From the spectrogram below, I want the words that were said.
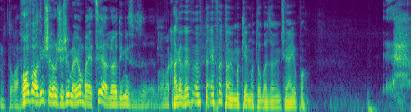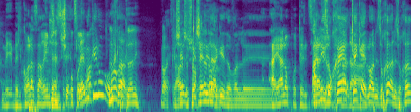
מטורף. רוב האוהדים שלנו שיושבים היום ביציע לא יודעים מי זה, זה ברמה כזאת. אגב, איפה- איפה אתה ממקם אותו בזרים שהיו פה? בין כל הזרים כן. ששיחקו פה פעם, כאילו, או לא, בכלל? בכללי. לא, אצלנו קשה שהוא קשה הכי לי גדול. להגיד, אבל... אה, היה לו פוטנציאל אני להיות זוכר, אחד כן, ה- כן, לא, אני זוכר, אני זוכר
